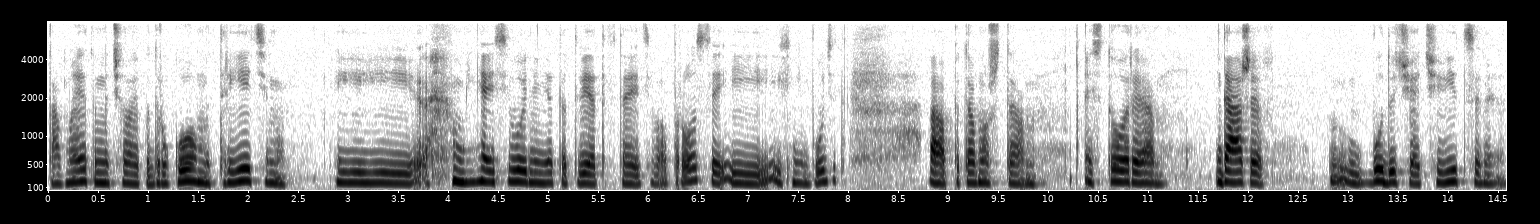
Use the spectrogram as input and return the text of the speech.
там этому человеку, другому, третьему. И у меня и сегодня нет ответов на эти вопросы, и их не будет, потому что история, даже будучи очевидцами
